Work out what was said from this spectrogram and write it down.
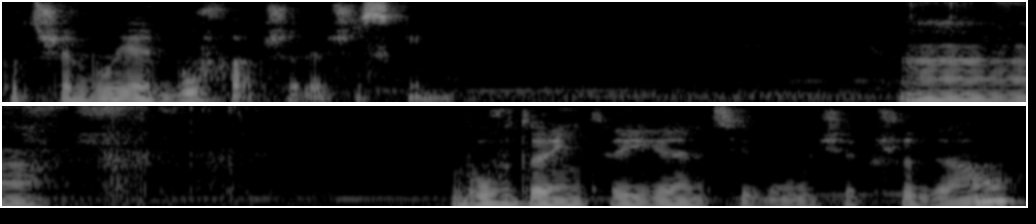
Potrzebuję bufa przede wszystkim. Eee, Buf do inteligencji by mi się przydał.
